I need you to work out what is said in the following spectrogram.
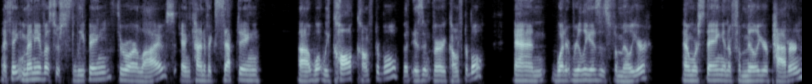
I think many of us are sleeping through our lives and kind of accepting uh, what we call comfortable, but isn't very comfortable. And what it really is is familiar and we're staying in a familiar pattern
